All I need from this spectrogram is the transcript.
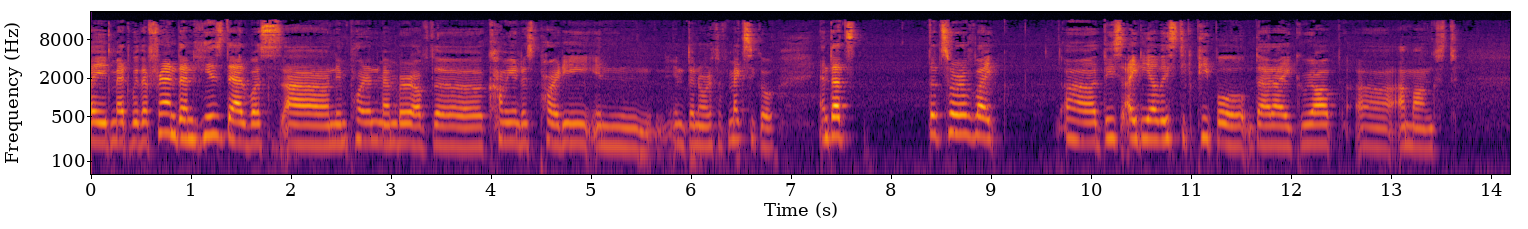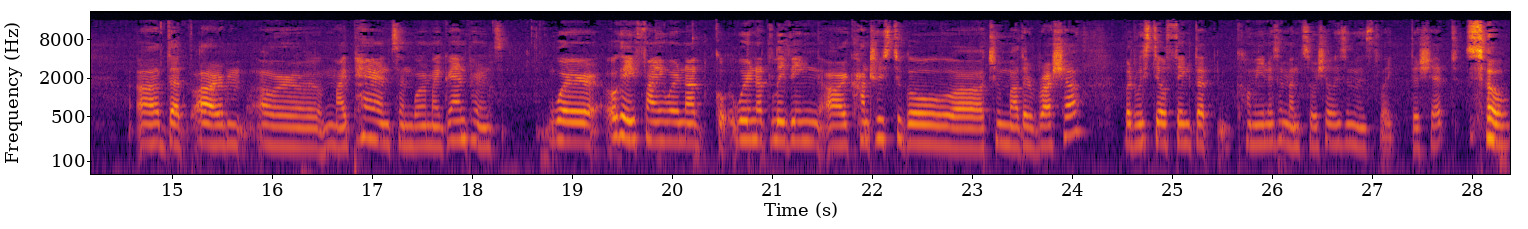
I met with a friend and his dad was uh, an important member of the communist party in in the north of mexico. And that's that's sort of like uh, these idealistic people that i grew up uh, amongst uh, that are are my parents and were my grandparents were okay fine we're not we're not leaving our countries to go uh, to mother russia but we still think that communism and socialism is like the shit so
